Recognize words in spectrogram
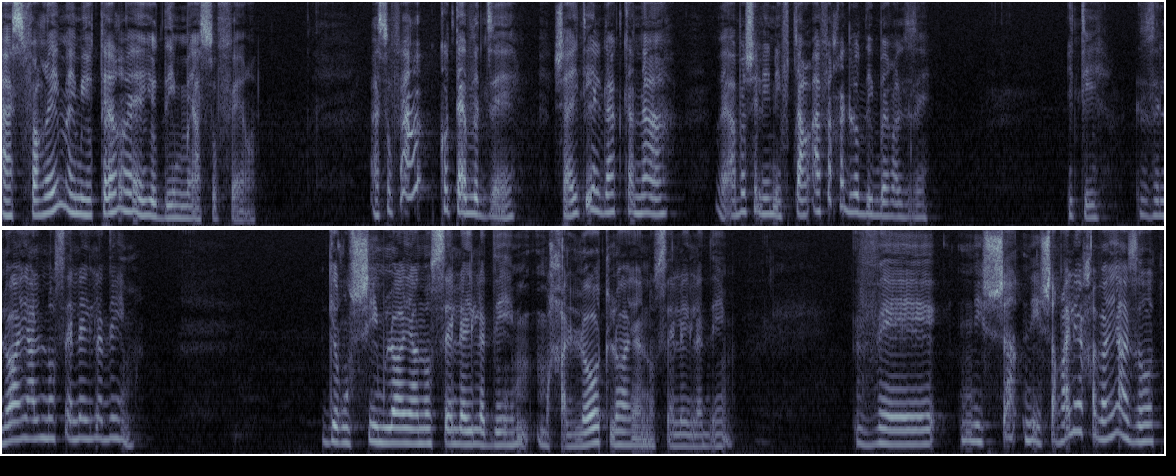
הספרים הם יותר אה, יודעים מהסופר. הסופר כותב את זה, כשהייתי ילדה קטנה ואבא שלי נפטר, אף אחד לא דיבר על זה איתי. זה לא היה נושא לילדים. גירושים לא היה נושא לילדים, מחלות לא היה נושא לילדים. ונשארה לי החוויה הזאת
